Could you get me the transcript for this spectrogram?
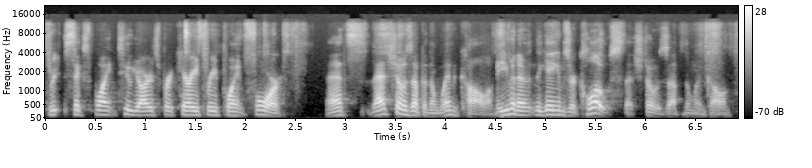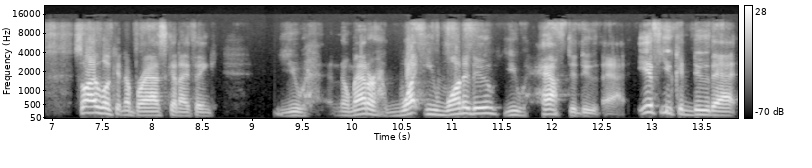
three, 6.2 yards per carry, 3.4. That's that shows up in the win column. Even if the games are close, that shows up in the win column. So I look at Nebraska and I think you, no matter what you want to do, you have to do that. If you can do that,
